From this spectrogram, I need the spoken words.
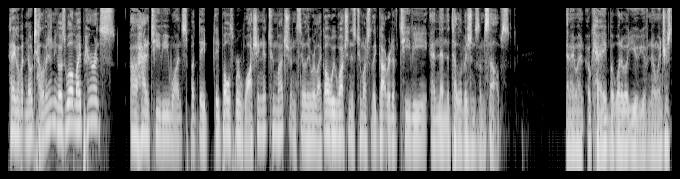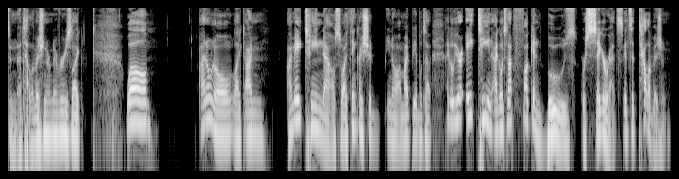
And I go, but no television. He goes, well, my parents uh, had a TV once, but they they both were watching it too much, and so they were like, "Oh, we're watching this too much." So they got rid of TV and then the televisions themselves. And I went, "Okay, but what about you? You have no interest in a television or whatever?" He's like, "Well, I don't know. Like I'm." I'm 18 now, so I think I should, you know, I might be able to. I go, you're 18. I go, it's not fucking booze or cigarettes. It's a television.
